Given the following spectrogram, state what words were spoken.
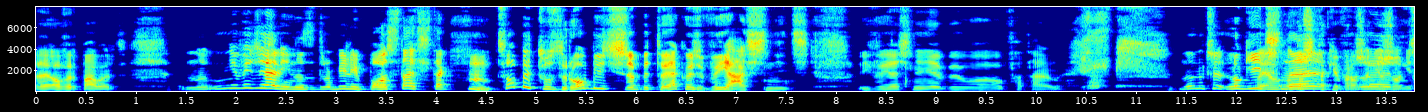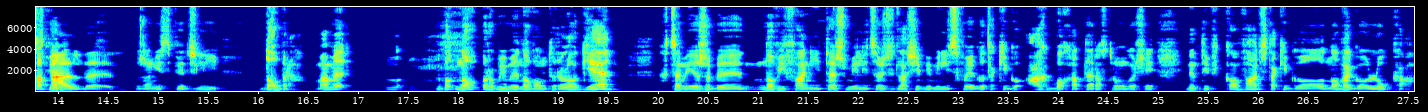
E, overpowered. No nie wiedzieli, no zrobili postać tak, hmm, co by tu zrobić, żeby to jakoś wyjaśnić. I wyjaśnienie było fatalne. No znaczy logiczne, no ja takie wrażenie, że oni fatalne. Że oni stwierdzili, dobra, mamy, no, no, robimy nową trylogię, chcemy, żeby nowi fani też mieli coś dla siebie, mieli swojego takiego ach bohatera, z którym mogą się identyfikować, takiego nowego luka.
